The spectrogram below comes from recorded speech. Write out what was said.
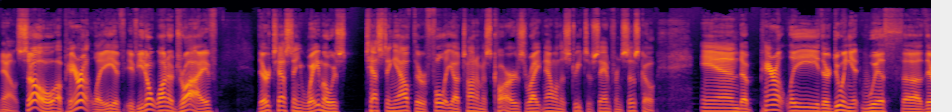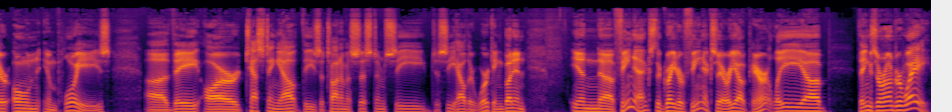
now. So apparently, if if you don't want to drive, they're testing, Waymo is testing out their fully autonomous cars right now on the streets of San Francisco. And apparently, they're doing it with uh, their own employees. Uh, they are testing out these autonomous systems see to see how they're working. But in in uh, Phoenix, the greater Phoenix area, apparently uh, things are underway.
